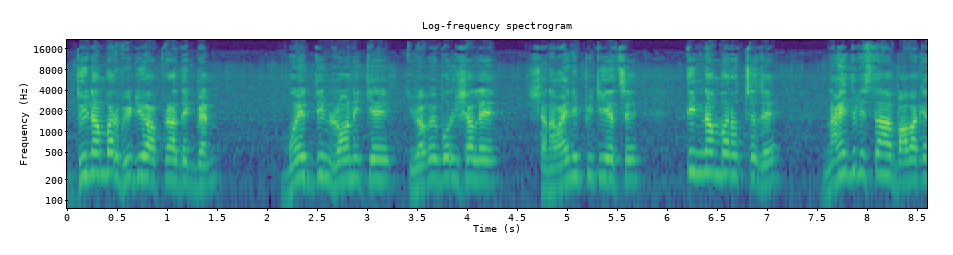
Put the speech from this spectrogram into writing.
দুই নম্বর ভিডিও আপনারা দেখবেন, মহিউদ্দিন রনিকে কীভাবে বরিশালে সেনাবাহিনী পিটিয়েছে। তিন নম্বর হচ্ছে যে, নাহিদুল ইসলামের বাবাকে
